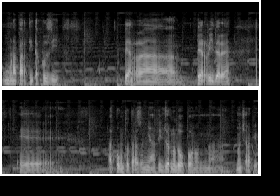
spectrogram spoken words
una partita così per, uh, per ridere e appunto trasognati. Il giorno dopo non, non c'era più.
